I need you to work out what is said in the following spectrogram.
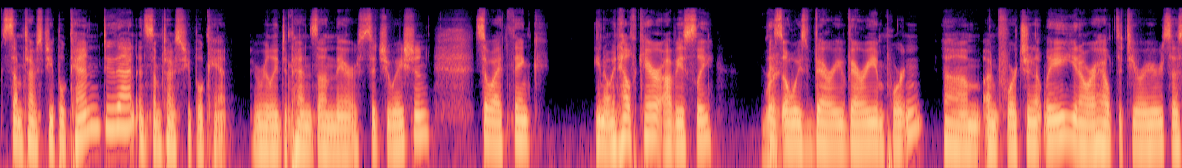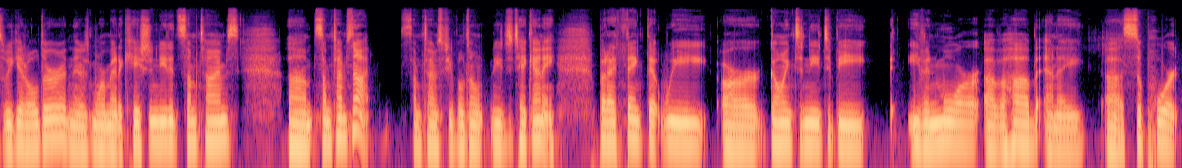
sometimes people can do that, and sometimes people can't. It really depends on their situation. So I think, you know, in healthcare, obviously, Right. is always very, very important. Um, unfortunately, you know, our health deteriorates as we get older, and there's more medication needed sometimes. Um, sometimes not. Sometimes people don't need to take any. But I think that we are going to need to be even more of a hub and a uh, support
